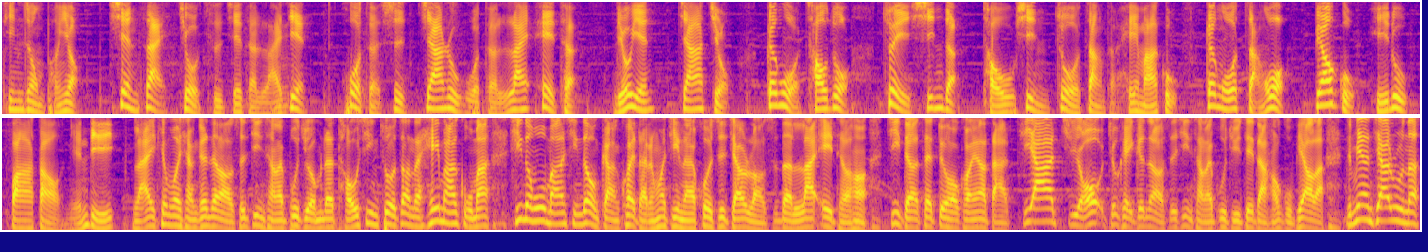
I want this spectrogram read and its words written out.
听众朋友，现在就直接的来电，或者是加入我的 Line@ 留言加九，跟我操作最新的投信做账的黑马股，跟我掌握。标股一路发到年底，来，天魔想跟着老师进场来布局我们的投信做账的黑马股吗？心动不忙行动，赶快打电话进来，或者是加入老师的 Line 哈，记得在对话框要打加九，就可以跟着老师进场来布局这档好股票了。怎么样加入呢？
